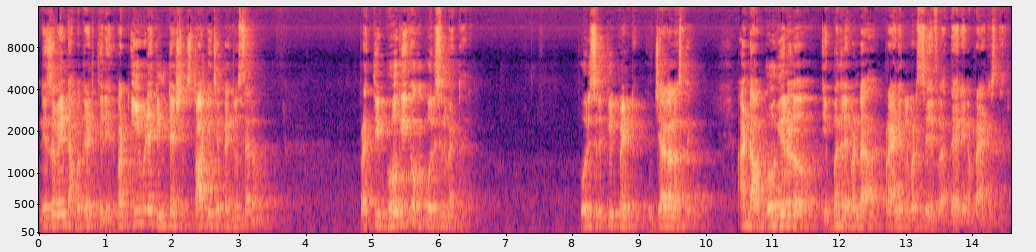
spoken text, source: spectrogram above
నిజమేంటి అబద్ధమేంటి తెలియదు. బట్ ఈ వీడియోకి ఇంటెన్షన్ స్టార్టింగ్ చెప్పాను చూశారు? ప్రతి భోగికి ఒక పోలీసుని పెట్టాలి. పోలీసు రిక్రూట్మెంట్ ఉద్యోగాలు వస్తాయి. అండ్ ఆ భోగిలలో ఇబ్బంది లేకుండా ప్రయాణికులు కూడా సేఫ్గా ధైర్యంగా ప్రయాణిస్తారు.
